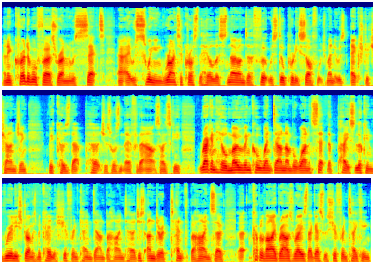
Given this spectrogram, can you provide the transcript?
An incredible first run was set. Uh, it was swinging right across the hill. The snow underfoot was still pretty soft, which meant it was extra challenging because that purchase wasn't there for that outside ski. Ragnhild Mowinckel went down number one and set the pace, looking really strong as Mikaela Shiffrin came down behind her, just under a tenth behind. So a couple of eyebrows raised, I guess, with Shiffrin taking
